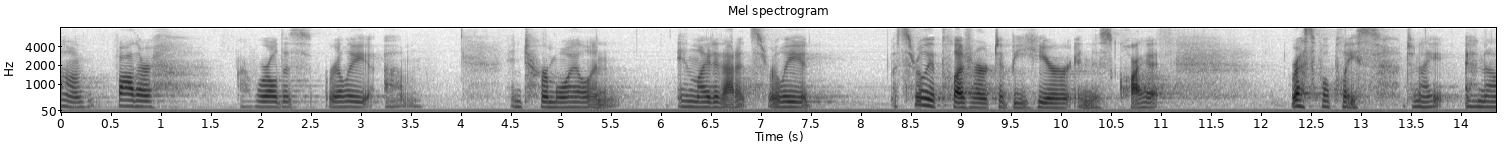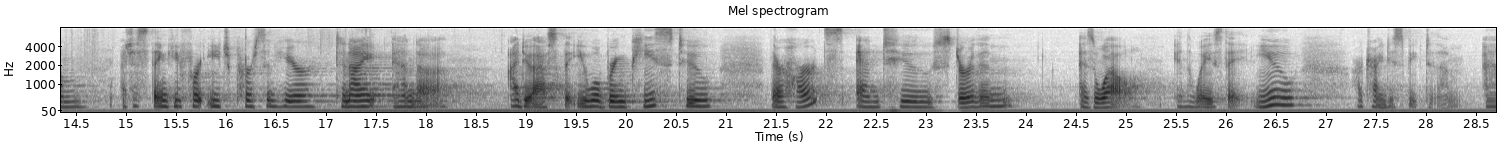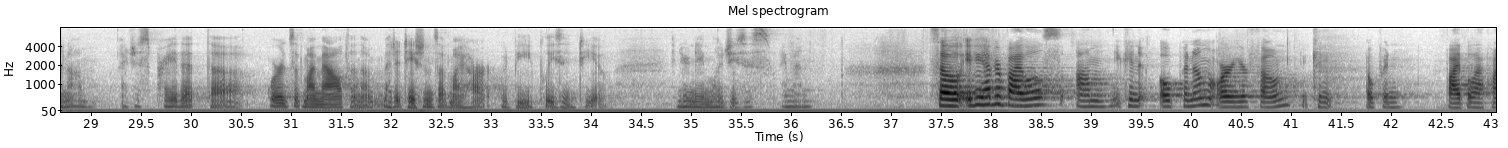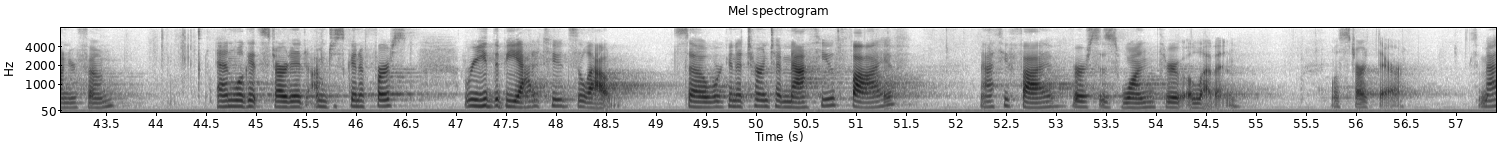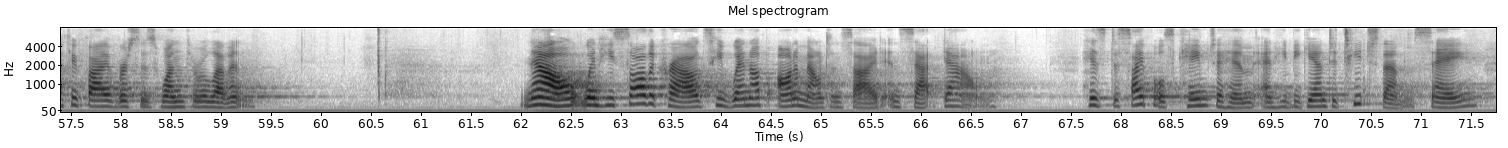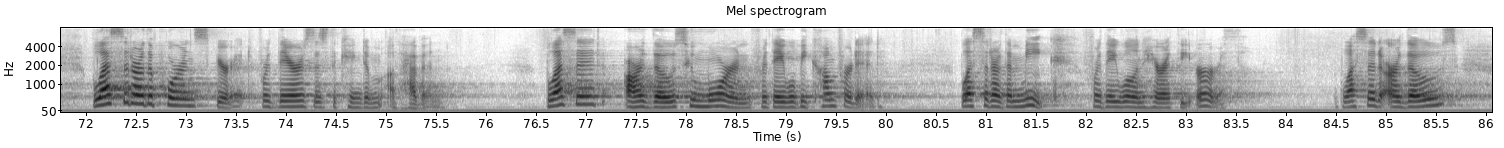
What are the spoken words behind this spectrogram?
Um, Father, our world is really um, in turmoil, and in light of that, it's really a, it's really a pleasure to be here in this quiet, restful place tonight. And um, I just thank you for each person here tonight, and uh, I do ask that you will bring peace to their hearts and to stir them as well in the ways that you are trying to speak to them. And um, just pray that the words of my mouth and the meditations of my heart would be pleasing to you. In your name, Lord Jesus. Amen. So if you have your Bibles, um, you can open them or your phone. You can open Bible app on your phone. And we'll get started. I'm just going to first read the Beatitudes aloud. So we're going to turn to Matthew 5, Matthew 5, verses 1 through 11. We'll start there. So, Matthew 5, verses 1 through 11. Now, when he saw the crowds, he went up on a mountainside and sat down. His disciples came to him, and he began to teach them, saying, Blessed are the poor in spirit, for theirs is the kingdom of heaven. Blessed are those who mourn, for they will be comforted. Blessed are the meek, for they will inherit the earth. Blessed are those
